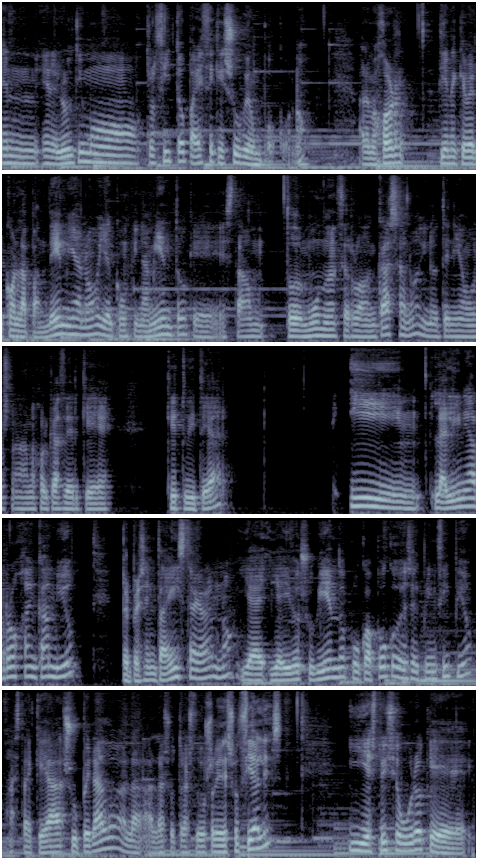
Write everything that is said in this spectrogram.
en, el último trocito, parece que sube un poco. ¿no? A lo mejor tiene que ver con la pandemia ¿no? y el confinamiento, que estaba todo el mundo encerrado en casa ¿no? y no teníamos nada mejor que hacer que, que tuitear. Y la línea roja, en cambio, representa Instagram ¿no? y, ha, ido subiendo poco a poco desde el principio hasta que ha superado a, las otras dos redes sociales y estoy seguro que,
